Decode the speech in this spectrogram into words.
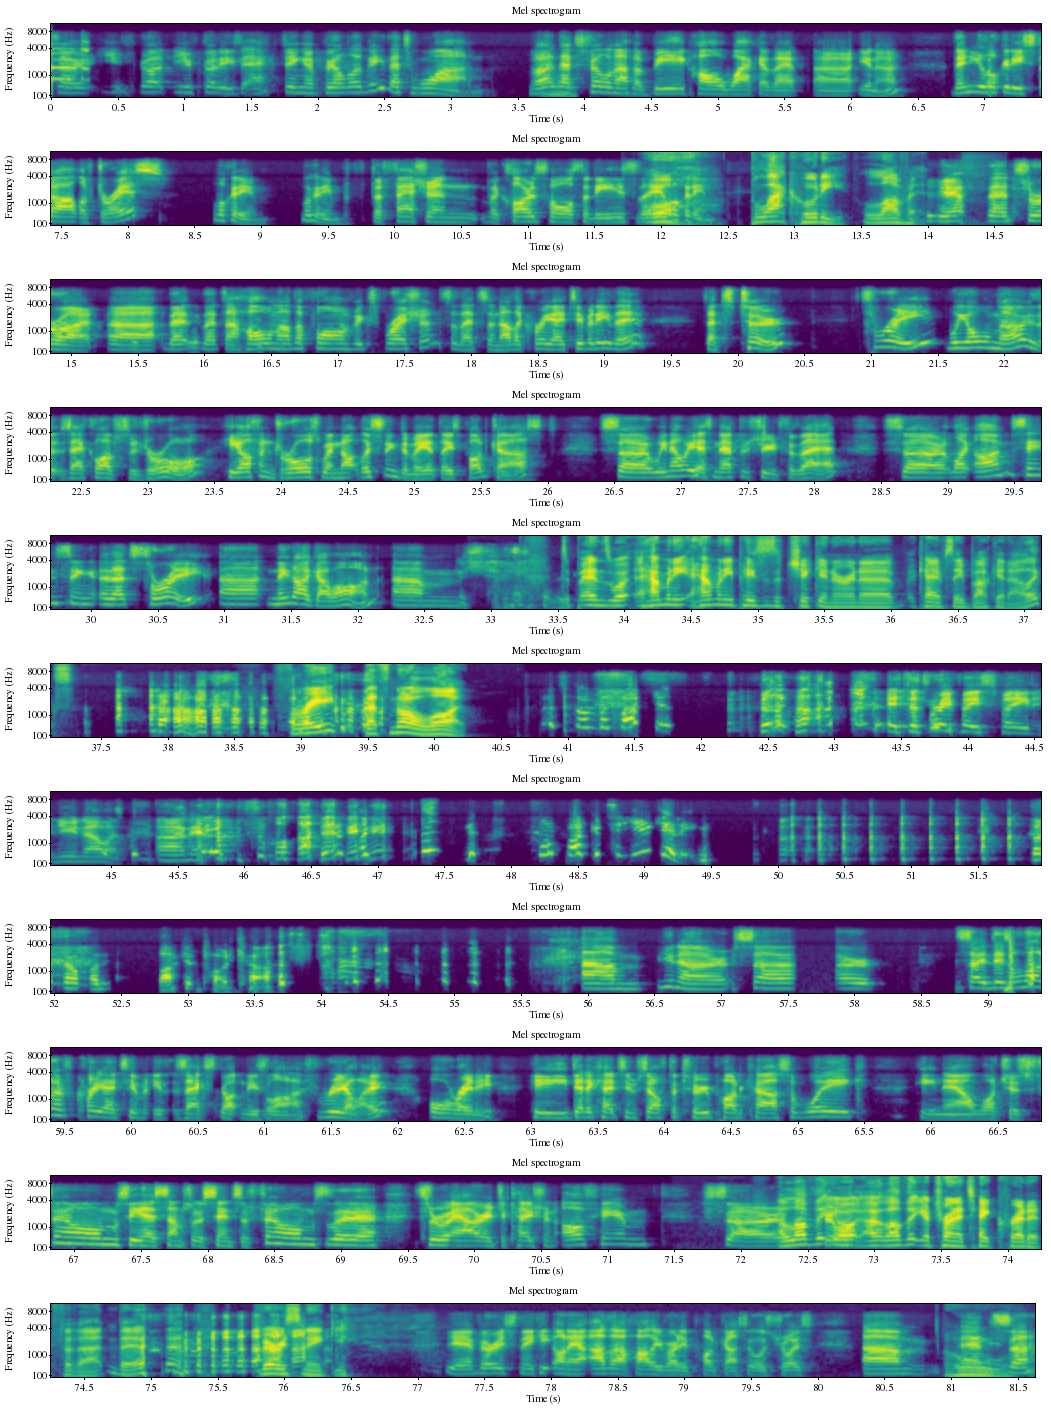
so you've got you've got his acting ability. That's one. Right, that's filling up a big whole whack of that. Uh, you know. Then you look at his style of dress. Look at him. Look at him. The fashion, the clothes horse that he is there. Oh. Look at him. Black hoodie, love it. Yep, that's right. Uh, that that's a whole other form of expression. So that's another creativity there. That's two. Three, we all know that Zac loves to draw. He often draws when not listening to me at these podcasts. So we know he has an aptitude for that. So like I'm sensing that's three. Uh, need I go on? Um, Depends what how many how many pieces of chicken are in a KFC bucket, Alex. Three? That's not a lot. That's not the bucket. It's a three-piece feed, and you know it. Now it's like- What buckets are you getting? don't know what bucket podcast. um, you know, so so there's a lot of creativity that Zac's got in his life, really, already. He dedicates himself to two podcasts a week. He now watches films. He has some sort of sense of films there through our education of him. So I love that you're I love that you're trying to take credit for that. There. Very sneaky. yeah, very sneaky on our other highly rated podcast, Always Choice. Um, Ooh. and so,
